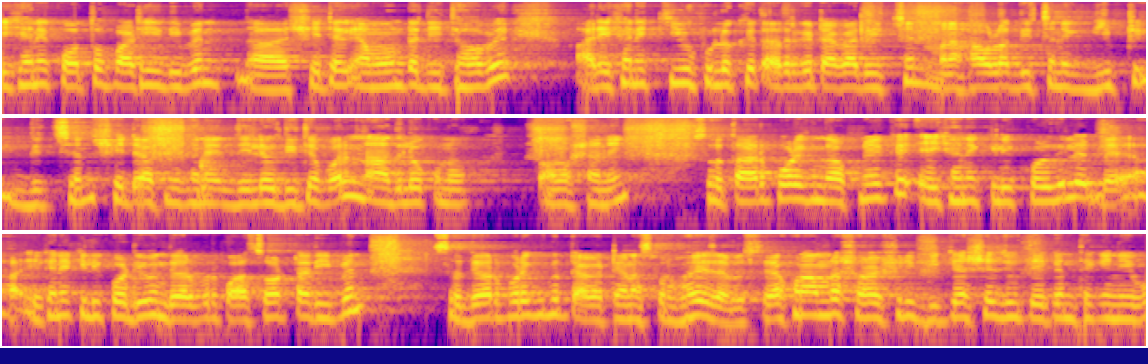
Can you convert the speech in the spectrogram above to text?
এইখানে কত পাঠিয়ে দিবেন সেটা অ্যামাউন্টটা দিতে হবে। আর এখানে কী উপলক্ষে তাদেরকে টাকা দিচ্ছেন মানে হাওলা দিচ্ছেন গিফট দিচ্ছেন, সেটা আপনি এখানে দিলেও দিতে পারেন, না দিলেও কোনো সমস্যা নেই। সো তারপরে কিন্তু আপনাকে এইখানে ক্লিক করে দিলে এখানে ক্লিক করে দিবেন, দেওয়ার পর পাসওয়ার্ডটা দিবেন। সো দেওয়ার পরে কিন্তু টাকা ট্রান্সফার হয়ে যাবে। সো এখন আমরা সরাসরি বিকাশে যদি এখান থেকে নিব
